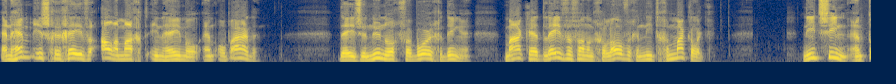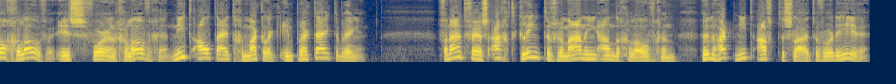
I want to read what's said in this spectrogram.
en hem is gegeven alle macht in hemel en op aarde. Deze nu nog verborgen dingen maken het leven van een gelovige niet gemakkelijk. Niet zien en toch geloven is voor een gelovige niet altijd gemakkelijk in praktijk te brengen. Vanuit vers 8 klinkt de vermaning aan de gelovigen hun hart niet af te sluiten voor de Here.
